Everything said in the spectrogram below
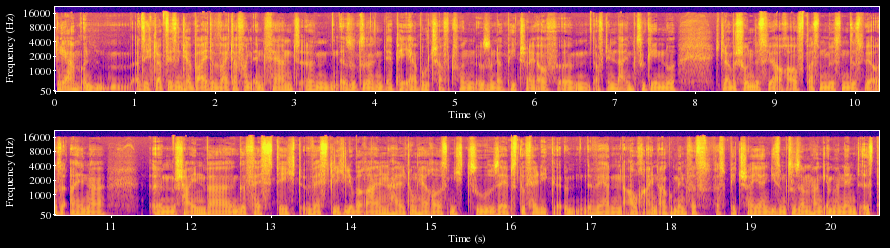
Ja, und also ich glaube, wir sind ja beide weit davon entfernt, ähm, sozusagen der PR-Botschaft von Sundar Pichai auf, ähm, auf den Leim zu gehen. Nur ich glaube schon, dass wir auch aufpassen müssen, dass wir aus einer ähm, scheinbar gefestigt westlich-liberalen Haltung heraus nicht zu selbstgefällig äh, werden. Auch ein Argument, was, was Pitcher ja in diesem Zusammenhang immer nennt, ist,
